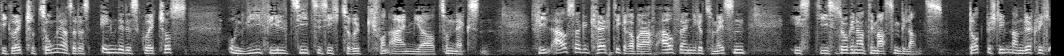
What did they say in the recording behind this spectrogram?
die Gletscherzunge, also das Ende des Gletschers und wie viel zieht sie sich zurück von einem Jahr zum nächsten. Viel aussagekräftiger, aber auch aufwendiger zu messen ist diese sogenannte Massenbilanz. Dort bestimmt man wirklich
